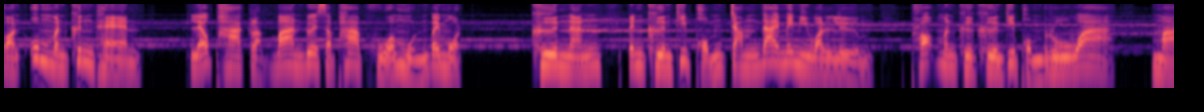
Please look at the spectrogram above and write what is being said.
ก่อนอุ้มมันขึ้นแทน แล้วพากลับบ้านด้วยสภาพหัวหมุนไปหมด คืนนั้นเป็นคืนที่ผมจำได้ไม่มีวันลืม เพราะมันคือคืนที่ผมรู้ว่า หมา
